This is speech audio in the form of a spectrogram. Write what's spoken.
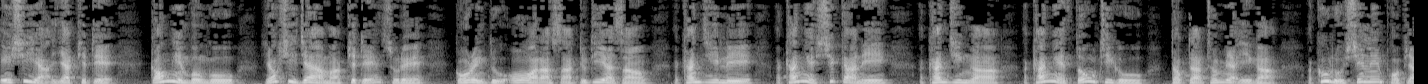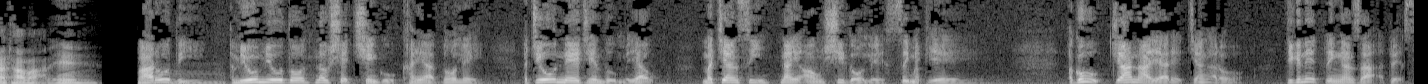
အိရှိယာအရဖြစ်တဲ့ကောင်းငင်ဘုံကို ရောက်ရှိကြရမှာဖြစ်တယ်ဆိုတဲ့ ကောရိန္သုဩဝါဒစာဒုတိယဆောင်အခန်းကြီး၄အခန်းငယ်၈ကနေအခန်းကြီး9အခန်းငယ်3အထိကိုဒေါက်တာထွန်းမြတ်အေးကအခုလိုရှင်းလင်းဖော်ပြထားပါတယ်။ငါတို့သည်အမျိုးမျိုးသောနှောက်ယှက်ခြင်းကိုခံရတော်လေအကျိုးနည်းခြင်းသို့မရောက်မကြံစီနိုင်အောင်ရှိတော်လေစိတ်မပြေ။အခုကြားနာရတဲ့ကျမ်းကတော့ဒီကနေ့သင်ခန်းစာအတွက်စ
